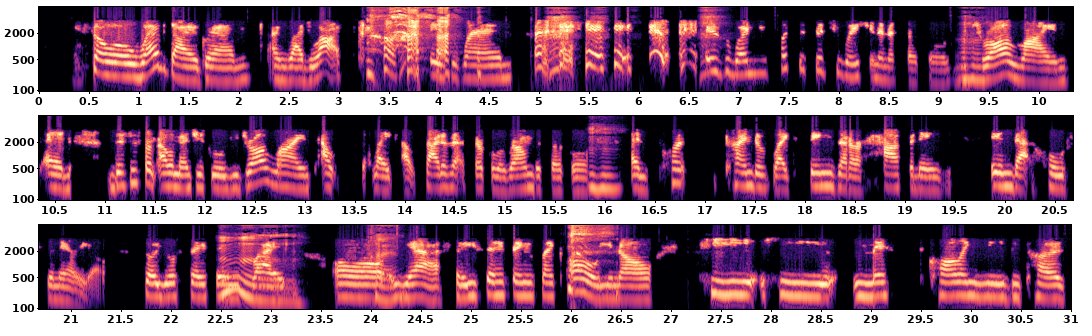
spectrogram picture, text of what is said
So a web diagram, I'm glad you asked, is when is when you put the situation in a circle, you uh-huh. draw lines, and this is from elementary school. You draw lines out like outside of that circle, around the circle, mm-hmm. and put kind of like things that are happening in that whole scenario. So you'll say things mm. like, "Oh, okay. yeah." So you say things like, "Oh, you know." he he missed calling me because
